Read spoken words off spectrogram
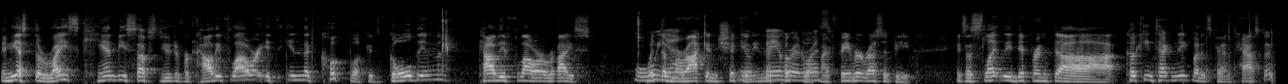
and yes, the rice can be substituted for cauliflower. It's in the cookbook. It's golden cauliflower rice Oh, with the yeah. Moroccan chicken Your in the cookbook. My favorite recipe. It's a slightly different uh, cooking technique, but it's fantastic.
